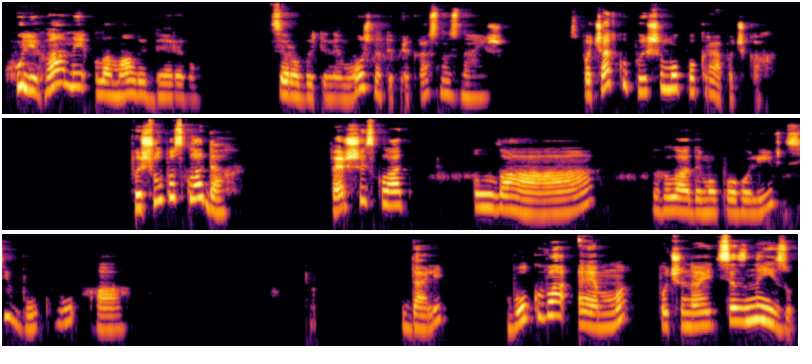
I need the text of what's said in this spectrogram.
хулігани ламали дерево. Це робити не можна, ти прекрасно знаєш. Спочатку пишемо по крапочках. Пишу по складах. Перший склад ла. Гладимо по голівці букву А. Далі буква М починається знизу,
